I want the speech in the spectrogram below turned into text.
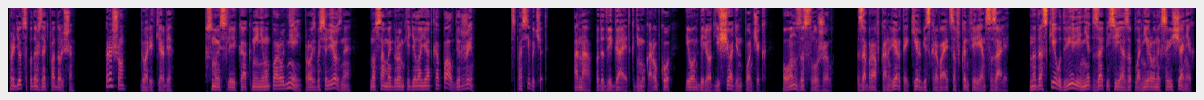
придется подождать подольше. Хорошо, говорит Керби. В смысле, как минимум пару дней, просьба серьезная. Но самые громкие дела я откопал, держи. Спасибо, Чет. Она пододвигает к нему коробку, и он берет еще один пончик. Он заслужил. Забрав конверты, Кирби скрывается в конференц-зале. На доске у двери нет записей о запланированных совещаниях,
